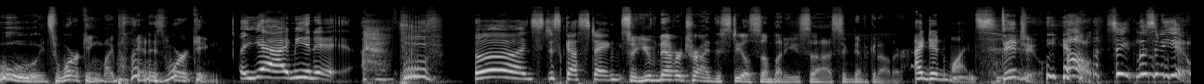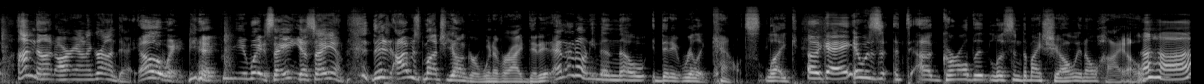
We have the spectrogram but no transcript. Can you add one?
"Ooh, it's working. My plan is working." yeah, I mean it. It's disgusting. So you've never tried to steal somebody's uh, significant other? I did once. Did you? Oh, see, listen to you. I'm not Ariana Grande. Oh, wait. Yeah, wait a second. Yes, I am. This, I was much younger whenever I did it, and I don't even know that it really counts. Like, Okay. it was a, a girl that listened to my show in Ohio. Uh huh.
